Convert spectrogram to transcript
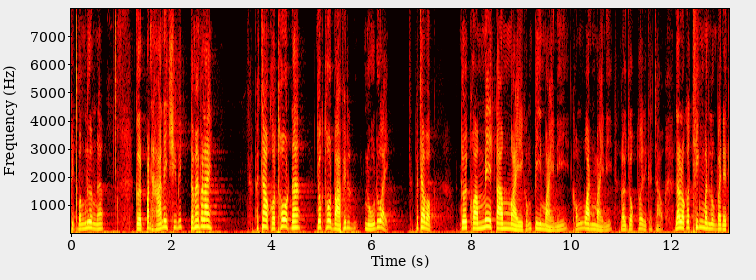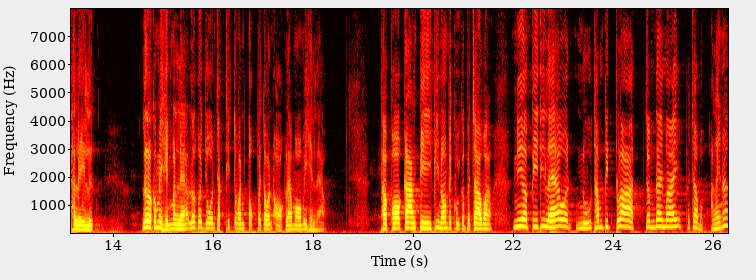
ผิดบางเรื่องนะ เกิดปัญหาในชีวิตแต่ไม่เป็นไร พระเจ้าขอโทษนะ ยกโทษบาปให้หนูด้วย พระเจ้าบอกโดยความเมตตาใหม่ของปีใหม่นี้ของวันใหม่นี้ เรายกโทษให้กับเจ้า แล้วเราก็ทิ้งมันลงไปในทะเลลึก แล้วเราก็ไม่เห็นมันแล้ว แล้วก็โยนจากทิศตะวันตกไปตะวันออกแล้วมองไม่เห็นแล้ว ถ้าพอกลางปีพี่น้องไปคุยกับพระเจ้าว่า เนี่ยปีที่แล้วหนูทำผิดพลาดจำได้ไหมพระเจ้าบอกอะไรนะ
